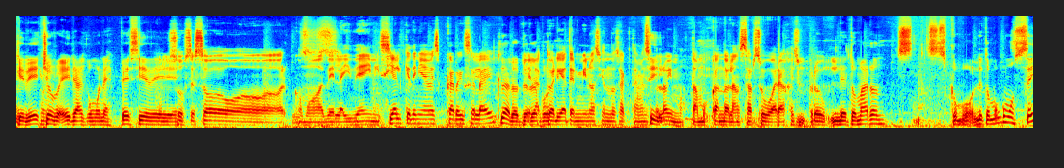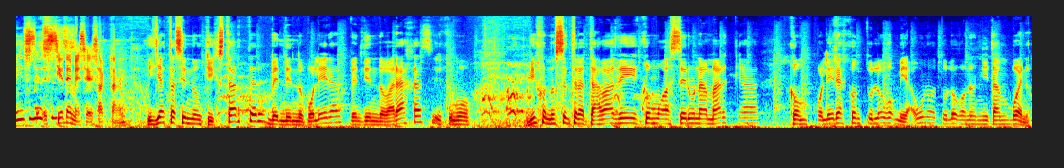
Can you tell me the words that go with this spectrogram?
Que de hecho era como una especie un de... sucesor como de la idea inicial que tenía Bescarix Alive. Claro, y en la actualidad terminó siendo exactamente Sí. lo mismo. Están buscando lanzar su baraja y su producto. Le tomaron como le tomó como seis meses Siete meses exactamente. y ya está haciendo un Kickstarter vendiendo poleras vendiendo barajas y como viejo no se trataba de como hacer una marca con poleras con tu logo mira uno tu logo no es ni tan bueno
